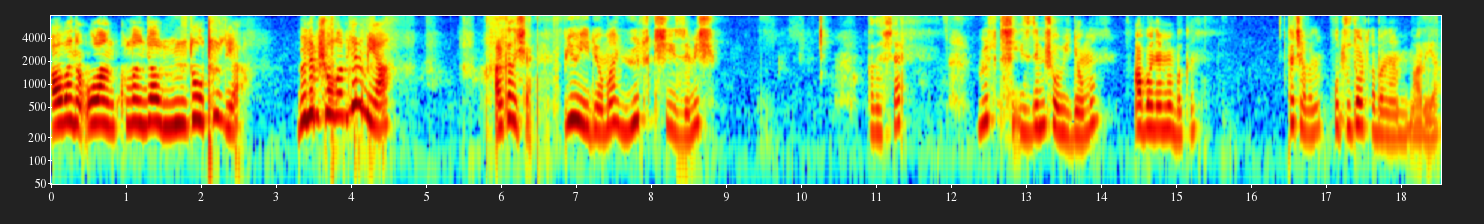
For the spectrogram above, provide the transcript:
abone olan kullanıcılar %30 ya. Böyle bir şey olabilir mi ya? Arkadaşlar bir videoma 100 kişi izlemiş. Arkadaşlar 100 kişi izlemiş o videomu. Aboneme bakın. Kaç abone? 34 abonem var ya.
